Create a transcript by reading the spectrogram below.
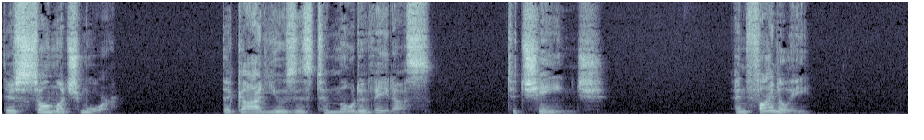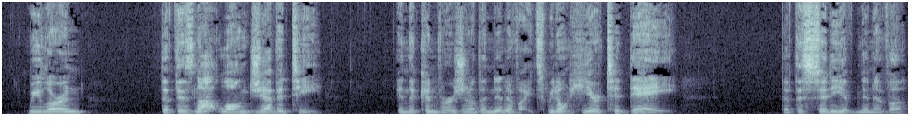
there's so much more that God uses to motivate us to change. And finally, we learn that there's not longevity in the conversion of the Ninevites. We don't hear today that the city of Nineveh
